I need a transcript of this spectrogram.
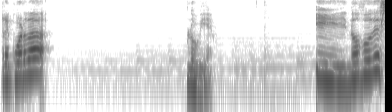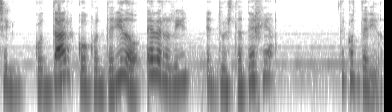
Recuerda lo bien. Y no dudes en contar con contenido evergreen en tu estrategia contenidos.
